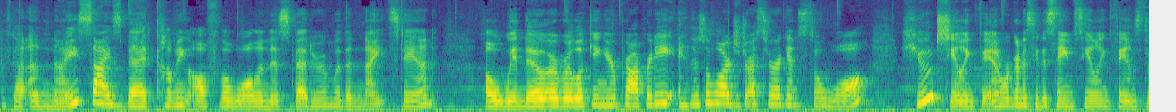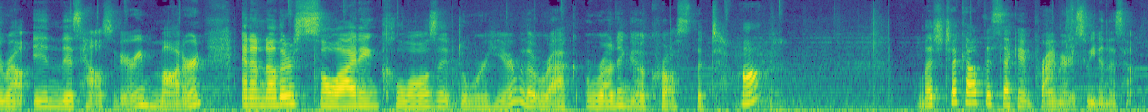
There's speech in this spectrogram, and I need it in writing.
We've got a nice sized bed coming off the wall in this bedroom with a nightstand, a window overlooking your property, and there's a large dresser against the wall. Huge ceiling fan. We're going to see the same ceiling fans throughout in this house, very modern. And another sliding closet door here with a rack running across the top. Let's check out the second primary suite in this home.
